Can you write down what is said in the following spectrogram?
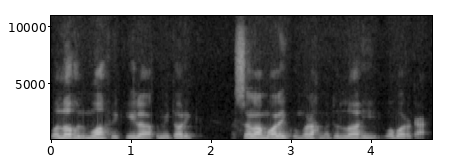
Wallahul muwafiq ila Assalamualaikum warahmatullahi wabarakatuh.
